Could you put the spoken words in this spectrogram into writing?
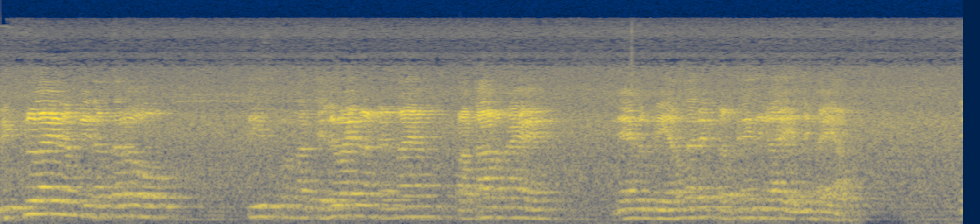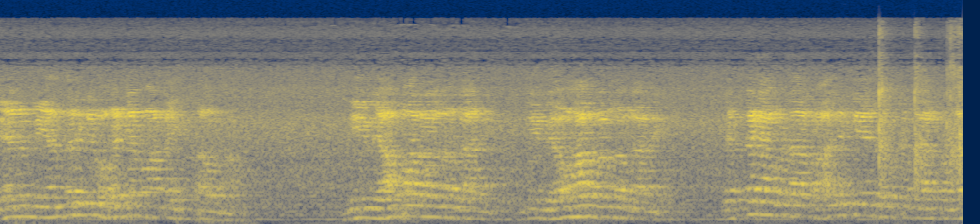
విఘ్నులైన మీరందరూ తీసుకున్న తెలివైన నిర్ణయం మీ అందరి ప్రతినిధిగా ఎన్నికయ్యా. నేను మీ అందరికీ ఒకటే మాట ఇస్తా ఉన్నా. మీ వ్యాపారాల్లో కానీ మీ వ్యవహారాల్లో కానీ ఎక్కడా కూడా రాజకీయ దోషం లేకుండా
